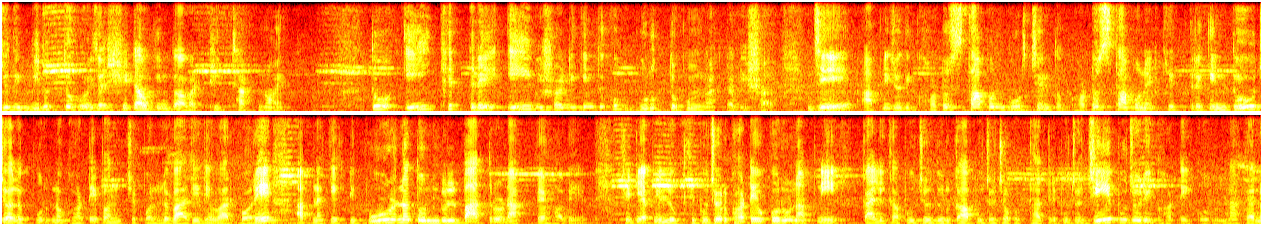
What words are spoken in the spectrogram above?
যদি বিরুদ্ধ হয়ে যায়, সেটাও কিন্তু আবার ঠিকঠাক নয়। তো এই ক্ষেত্রে এই বিষয়টি কিন্তু খুব গুরুত্বপূর্ণ একটা বিষয় যে, আপনি যদি ঘটস্থাপন করছেন, তো ঘটস্থাপনের ক্ষেত্রে কিন্তু জলপূর্ণ ঘটে পঞ্চপল্লব আদি দেওয়ার পরে আপনাকে একটি পূর্ণ তণ্ডুল পাত্র রাখতে হবে। সেটি আপনি লক্ষ্মী পুজোর ঘটেও করুন, আপনি কালিকা পুজো, দুর্গা পুজো, জগদ্ধাত্রী পুজো, যে পুজোরই ঘটেই করুন না কেন,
